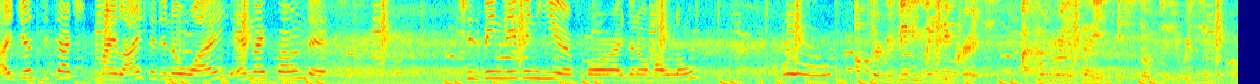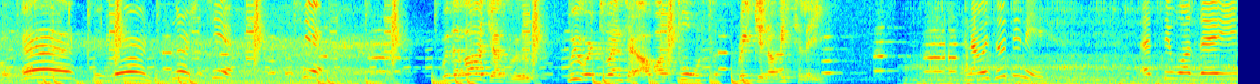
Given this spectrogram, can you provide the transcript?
I just detached my light, I don't know why, and I found it. She's been living here for I don't know how long. Hello. After revealing my secret, I can't really say it's totally reciprocal. Ah, she's gone. No, she's here. She's here. With a larger group, we were to enter our fourth region of Italy. And now it's Udine. Let's see what they,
